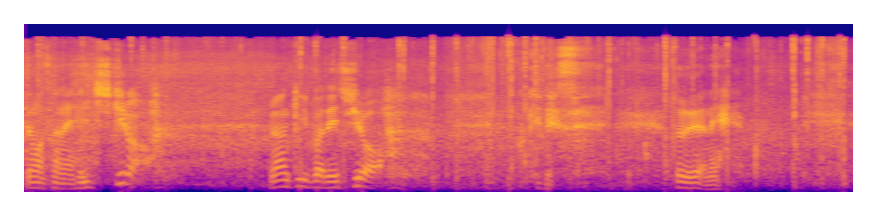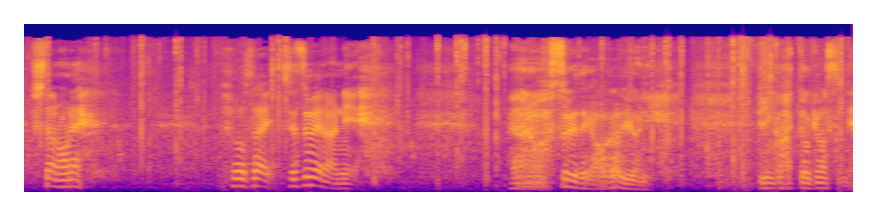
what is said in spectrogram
てますかね1キロ。ランキーパーで1キロ。OK です。それではね下のね詳細説明欄にあの全てが分かるようにリンク貼っておきますんで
